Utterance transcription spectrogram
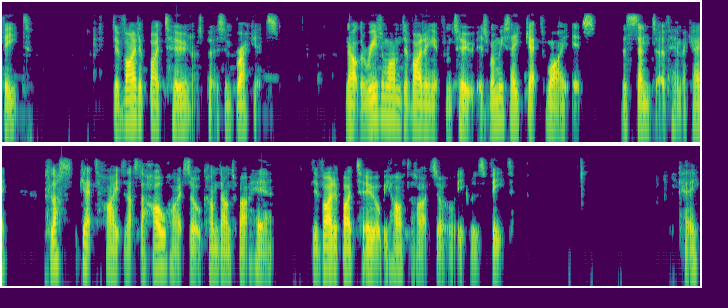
feet divided by 2 let's put this in brackets. Now the reason why I'm dividing it from 2 is when we say get y it's the center of him okay? Plus get height that's the whole height so it'll come down to about here divided by 2 it'll be half the height so it'll equal his feet okay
